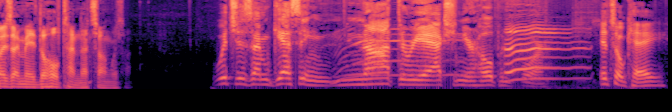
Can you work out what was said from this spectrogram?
Noise I made the whole time that song was on. Which is, I'm guessing, not the reaction you're hoping for. It's okay.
